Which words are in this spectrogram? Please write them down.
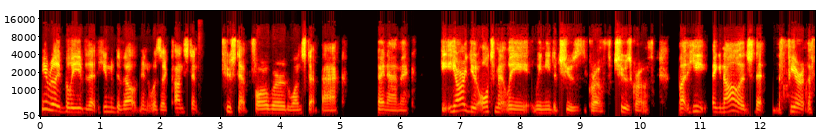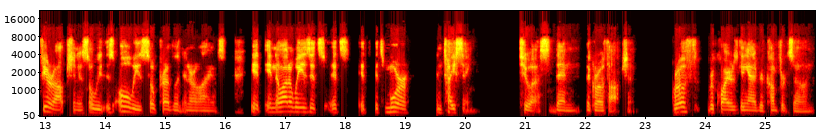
he really believed that human development was a constant two step forward, one step back dynamic he, argued ultimately we need to choose growth, choose growth. But he acknowledged that the fear, the fear option is always is always so prevalent in our lives. It in a lot of ways it's it's it, it's more enticing to us than the growth option. Growth requires getting out of your comfort zone.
